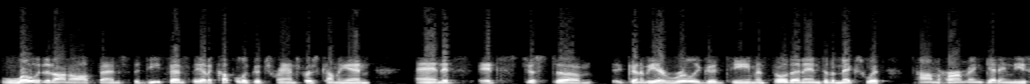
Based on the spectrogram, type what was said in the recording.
loaded on offense, the defense they had a couple of good transfers coming in, and it's it's just um, going to be a really good team. And throw that into the mix with Tom Herman getting these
